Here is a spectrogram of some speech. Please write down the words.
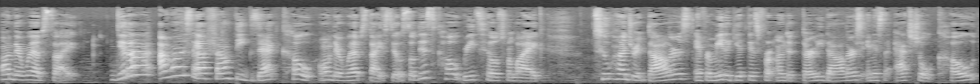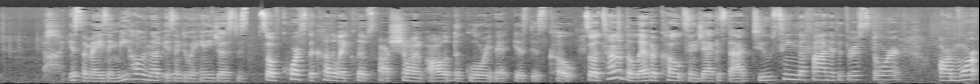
on their website. Did I? I want to say I found the exact coat on their website still. So this coat retails for like $200 and for me to get this for under $30 and it's the actual coat it's amazing. Me holding up isn't doing any justice. So of course the cutaway clips are showing all of the glory that is this coat. So a ton of the leather coats and jackets that I do seem to find at the thrift store are more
